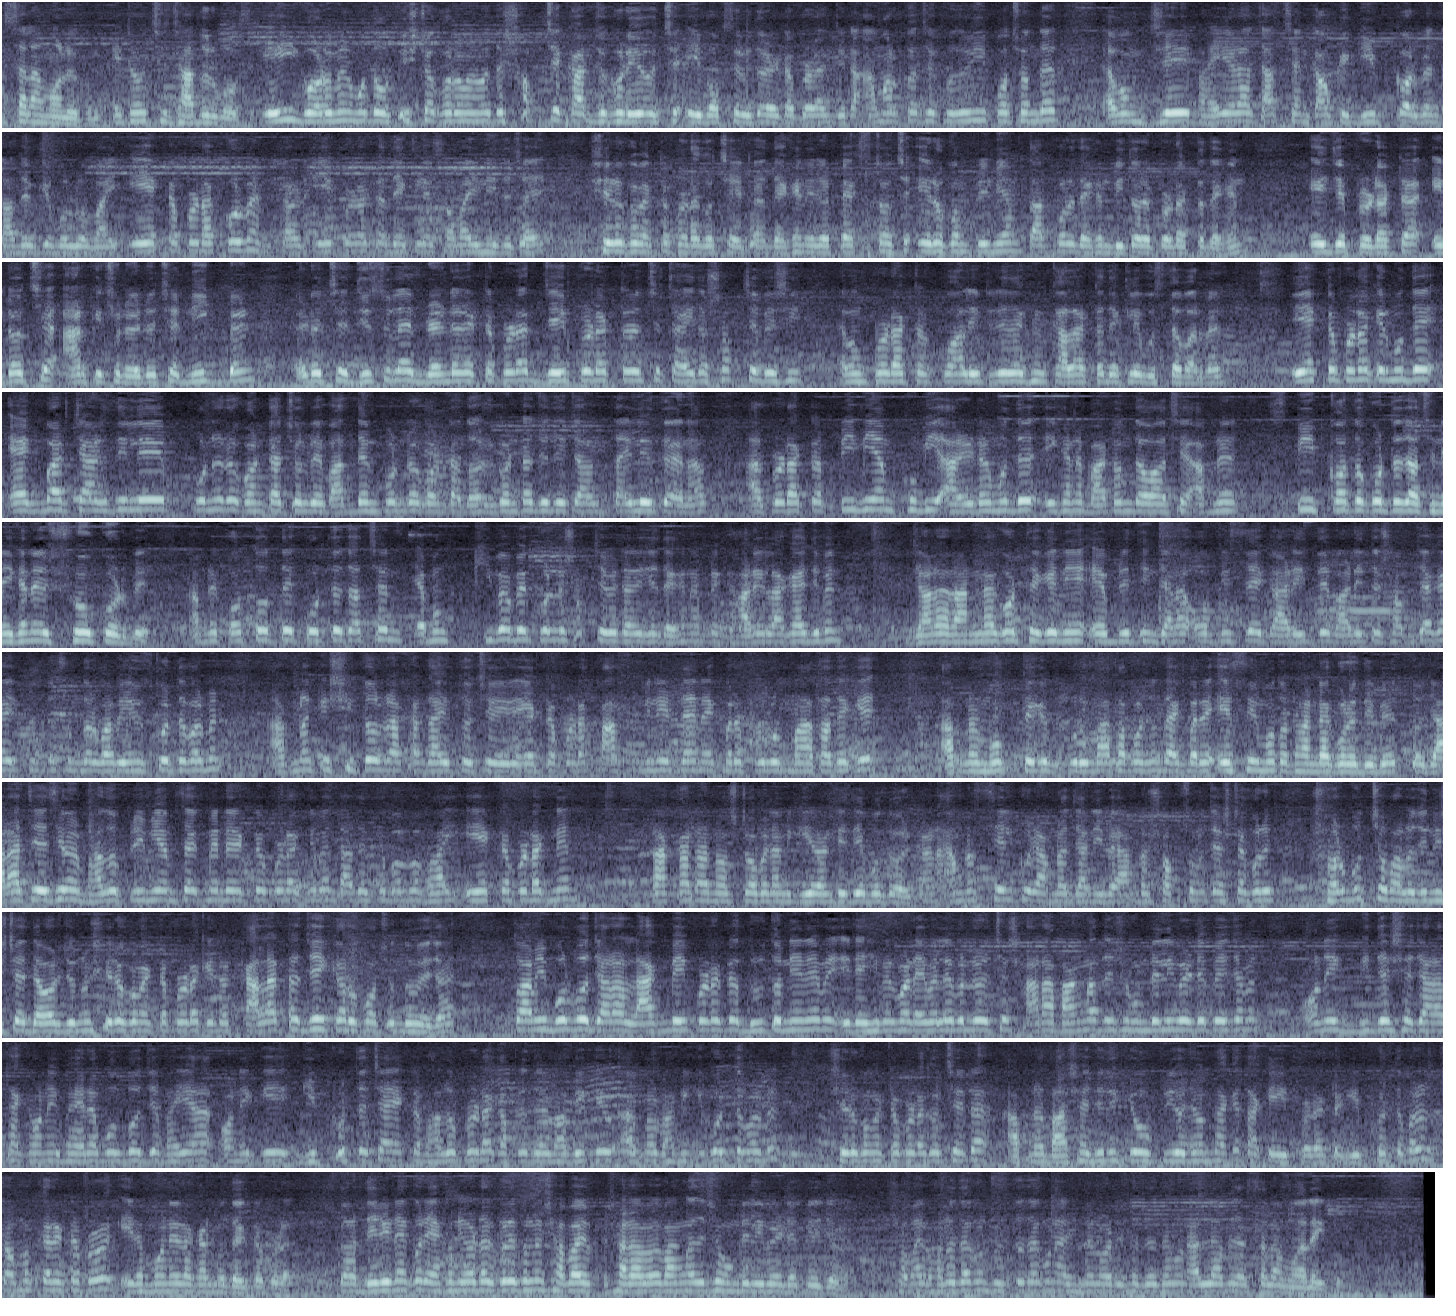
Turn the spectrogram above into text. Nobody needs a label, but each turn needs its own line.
আসসালামু আলাইকুম। এটা হচ্ছে জাদুর বক্স এই গরমের মধ্যে, অতিষ্ঠ গরমের মধ্যে সবচেয়ে কার্যকরী হচ্ছে এই বক্সের ভিতরে একটা প্রোডাক্ট যেটা আমার কাছে খুবই পছন্দের এবং যে ভাইয়েরা চাচ্ছেন কাউকে গিফট করবেন, তাদেরকে বলব ভাই, এই একটা প্রোডাক্ট করবেন? কারণ এই প্রোডাক্টটা দেখলে সবাই নিতে চায়। সেরকম একটা প্রোডাক্ট হচ্ছে এটা। দেখেন, এটার প্যাক্সটা হচ্ছে এরকম প্রিমিয়াম তারপরে দেখেন ভিতরে প্রোডাক্টটা দেখেন। এই যে প্রোডাক্টটা এটা হচ্ছে আর কিছু নয় এটা হচ্ছে নিক ব্র্যান্ড এটা হচ্ছে জিসুলাই ব্র্যান্ডের একটা প্রোডাক্ট যেই প্রোডাক্টের হচ্ছে চাহিদা সবচেয়ে বেশি এবং প্রোডাক্টের কোয়ালিটি দেখেন কালারটা দেখলে বুঝতে পারবেন। এই একটা প্রোডাক্টের মধ্যে একবার চার্জ দিলে পনেরো ঘণ্টা চলবে, বাদ দেন পনেরো ঘণ্টা, দশ ঘণ্টা যদি চান, তাইলেই তো এনাফ আর প্রোডাক্টটা প্রিমিয়াম খুবই, আর এটার মধ্যে এখানে বাটন দেওয়া আছে, আপনি স্পিড কত করতে যাচ্ছেন, এখানে শো করবে। আপনি কততে করতে যাচ্ছেন এবং কীভাবে করলে সবচেয়ে বেটার এই যে দেখেন, আপনি ঘাড়ে লাগাই দিবেন। যারা রান্নাঘর থেকে নিয়ে এভরিথিং যারা অফিসে গাড়িতে, বাড়িতে, সব জায়গায় কিন্তু সুন্দরভাবে ইউজ করতে পারবেন। আপনাকে শীতল রাখার দায়িত্ব হচ্ছে একটা প্রোডাক্ট পাঁচ মিনিট দেন, একবারে পুরো মাথা থেকে, আপনার মুখ থেকে পুরো মাথা পর্যন্ত একবারে এসির মতো ঠান্ডা করে দিবে। তো যারা চেয়েছিলেন ভালো প্রিমিয়াম সেগমেন্টের একটা প্রোডাক্ট নেবেন, তাদেরকে বলব, ভাই, এই একটা প্রোডাক্ট নেন, টাকাটা নষ্ট হবে না, আমি গ্যারান্টি দিয়ে বলতে পারি। কারণ আমরা সেল করি, আমরা জানি ভাই, আমরা সবসময় চেষ্টা করি সর্বোচ্চ ভালো জিনিসটা দেওয়ার জন্য সেরকম একটা প্রোডাক্ট এটার কালারটা যেই কারও পছন্দ হয়ে যায় তো আমি বলব, যারা লাগবে এই প্রোডাক্টটা দ্রুত নিয়ে নেবেন এটা হিমেল মার্ট অ্যাভেলেবেল রয়েছে। সারা বাংলাদেশে হোম ডেলিভারিতে পেয়ে যাবেন। অনেক বিদেশে যারা থাকে, অনেক ভাইরা বলব যে, ভাইয়া, অনেকে গিফট করতে চায় একটা ভালো প্রোডাক্ট আপনাদের ভাবিকে, আপনার ভাবিকে করতে পারবেন। সেরকম একটা প্রোডাক্ট হচ্ছে এটা। আপনার বাসায় যদি কেউ প্রিয়জন থাকে, তাকে এই প্রোডাক্টটা গিফট করতে পারেন। চমৎকার একটা প্রোডাক্ট এটা মনে রাখার মতো একটা প্রোডাক্ট তো আর দেরি না করে এখনই অর্ডার করে ফেলুন। সবাই, সারা বাংলাদেশে হোম ডেলিভারিতে পেয়ে যাবেন। সবাই ভালো থাকুন, সুস্থ থাকুন, আর হিমেল মার্টের সাথে থাকুন। আল্লাহ হাফিজ, আসসালামু আলাইকুম।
